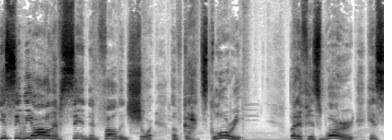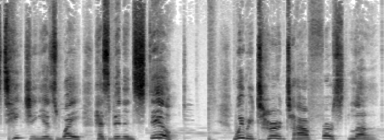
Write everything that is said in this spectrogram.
You see, we all have sinned and fallen short of God's glory. But if His word, His teaching, His way has been instilled, we return to our first love,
